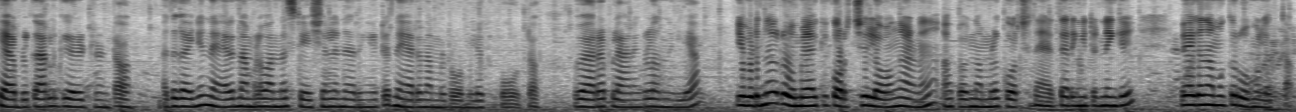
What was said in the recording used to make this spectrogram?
കേബിൾ കാറിൽ കയറിയിട്ടുണ്ട് കേട്ടോ അത് കഴിഞ്ഞ് നേരെ നമ്മൾ വന്ന സ്റ്റേഷനിൽ തന്നെ ഇറങ്ങിയിട്ട് നേരെ നമ്മൾ റൂമിലേക്ക് പോകും കേട്ടോ വേറെ പ്ലാനുകളൊന്നുമില്ല. ഇവിടുന്ന് റൂമിലേക്ക് കുറച്ച് ലോങ് ആണ്. അപ്പം നമ്മൾ കുറച്ച് നേരത്തെ ഇറങ്ങിയിട്ടുണ്ടെങ്കിൽ വേഗം നമുക്ക് റൂമിലെത്താം.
